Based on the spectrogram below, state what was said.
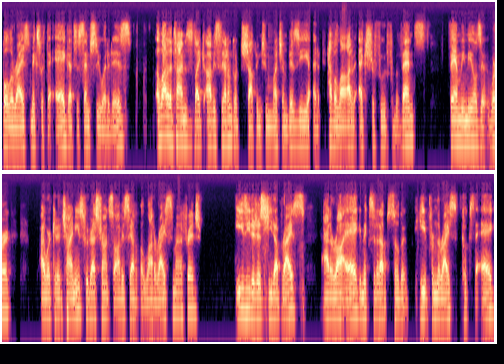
bowl of rice mixed with the egg. That's essentially what it is. A lot of the times, like obviously, I don't go shopping too much. I'm busy. I have a lot of extra food from events, family meals at work. I work at a Chinese food restaurant, so obviously I have a lot of rice in my fridge. Easy to just heat up rice, add a raw egg, mix it up so the heat from the rice cooks the egg,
